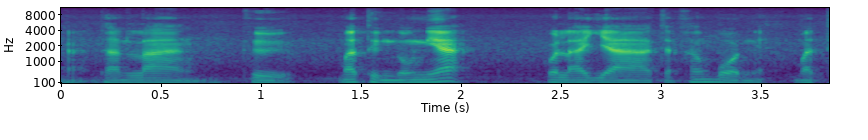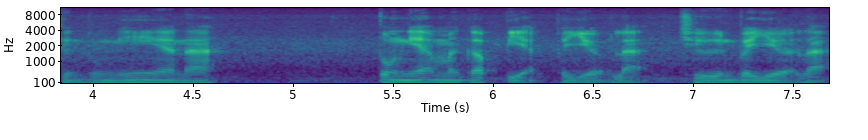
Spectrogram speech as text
นะด้านล่างคือมาถึงตรงเนี้ยเวลายาจากข้างบนเนี่ยมาถึงตรงนี้นะตรงเนี้ยมันก็เปียกไปเยอะละชื้นไปเยอะละ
